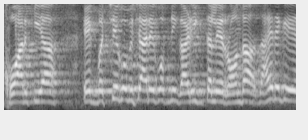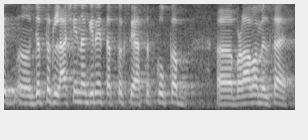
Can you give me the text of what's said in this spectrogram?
خوار کیا۔ ایک بچے کو بیچارے کو اپنی گاڑی کی تلے روندا۔ ظاہر ہے کہ جب تک لاشیں نہ گریں تب تک سیاست کو کب بڑھاوا ملتا ہے۔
